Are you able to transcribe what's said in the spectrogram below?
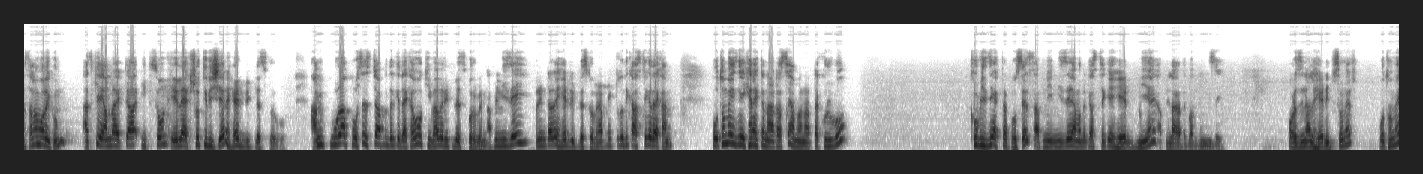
আসসালামু আলাইকুম। আজকে আমরা একটা ইপসন এল একশো তিরিশের হেড রিপ্লেস করব। আমি পুরো প্রসেসটা আপনাদেরকে দেখাবো কীভাবে রিপ্লেস করবেন। আপনি নিজেই প্রিন্টারে হেড রিপ্লেস করবেন। আপনি একটু যদি কাছ থেকে দেখান। প্রথমেই যে এখানে একটা নাট আছে, আমরা নাটটা খুলবো। খুব ইজি একটা প্রসেস আপনি নিজেই আমাদের কাছ থেকে হেড নিয়ে আপনি লাগাতে পারবেন নিজেই। অরিজিনাল হেড ইপসনের প্রথমে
